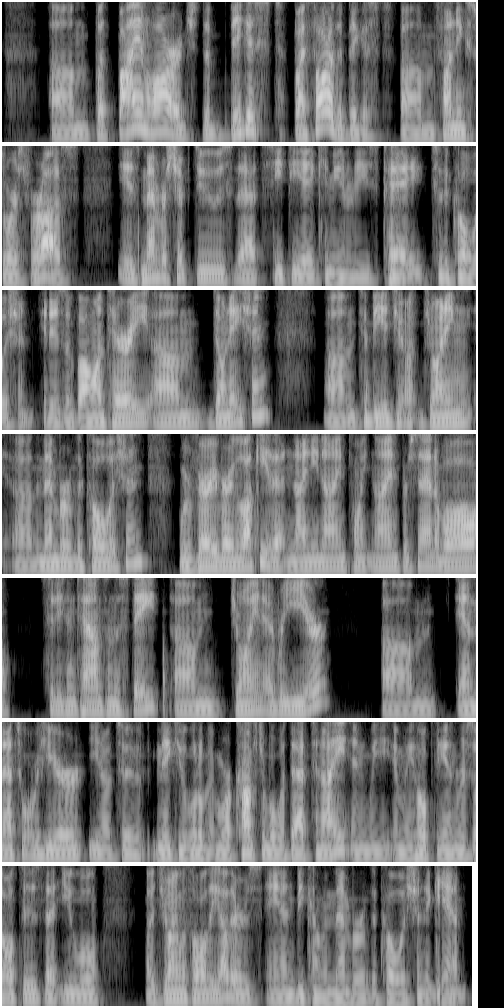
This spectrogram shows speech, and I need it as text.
Um, but by and large, the biggest, by far the biggest um, funding source for us is membership dues that CPA communities pay to the coalition. It is a voluntary um, donation um, to be a jo joining uh, the member of the coalition. We're very, very lucky that 99.9% of all cities and towns in the state um, join every year. Um, and that's what we're here, you know, to make you a little bit more comfortable with that tonight. And we and we hope the end result is that you will uh, join with all the others and become a member of the coalition again.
